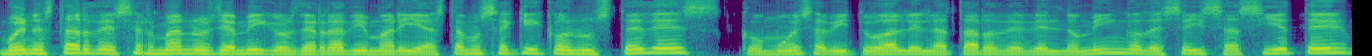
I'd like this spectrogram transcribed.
Buenas tardes, hermanos y amigos de Radio María. Estamos aquí con ustedes, como es habitual en la tarde del domingo de 6 a 7,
